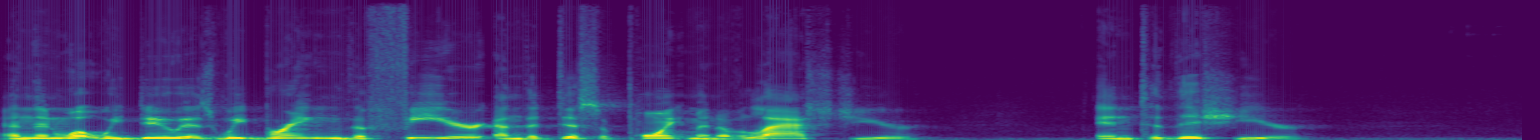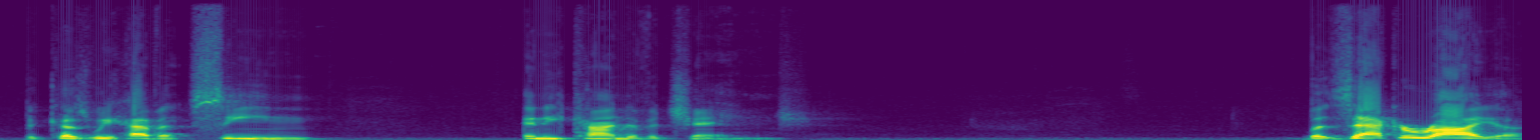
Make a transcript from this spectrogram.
And then what we do is we bring the fear and the disappointment of last year into this year because we haven't seen any kind of a change. But Zechariah,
